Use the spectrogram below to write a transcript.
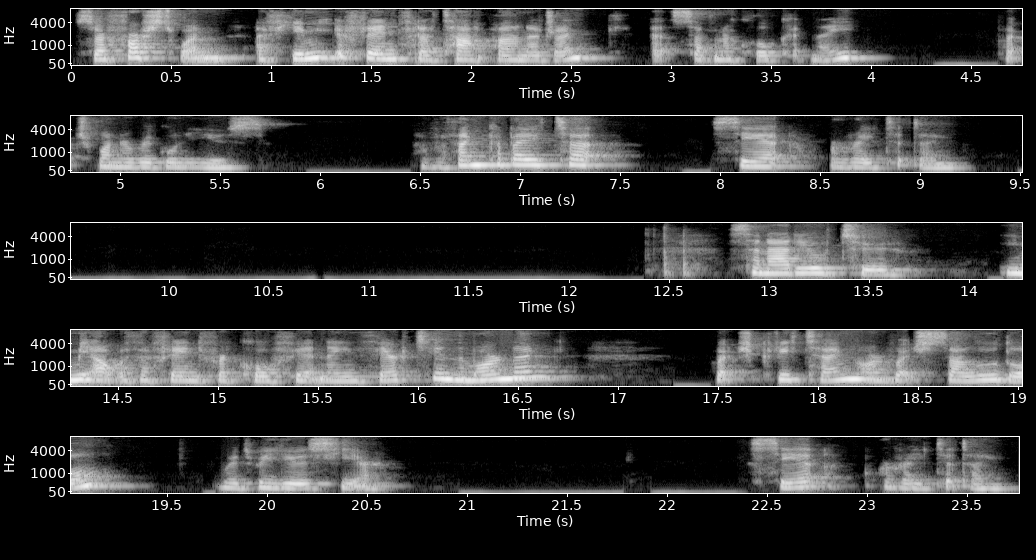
So our first one, if you meet your friend for a tapa and a drink at seven o'clock at night, which one are we going to use? Have a think about it, say it or write it down. Scenario two, you meet up with a friend for coffee at 9.30 in the morning. Which greeting or which saludo would we use here? Say it or write it down.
